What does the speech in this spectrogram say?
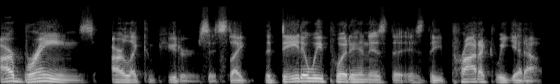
Our brains are like computers. It's like the data we put in is the is the product we get out.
